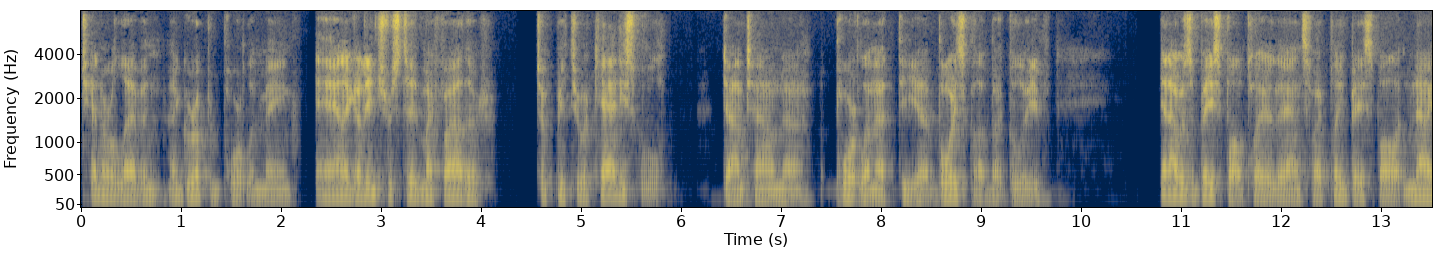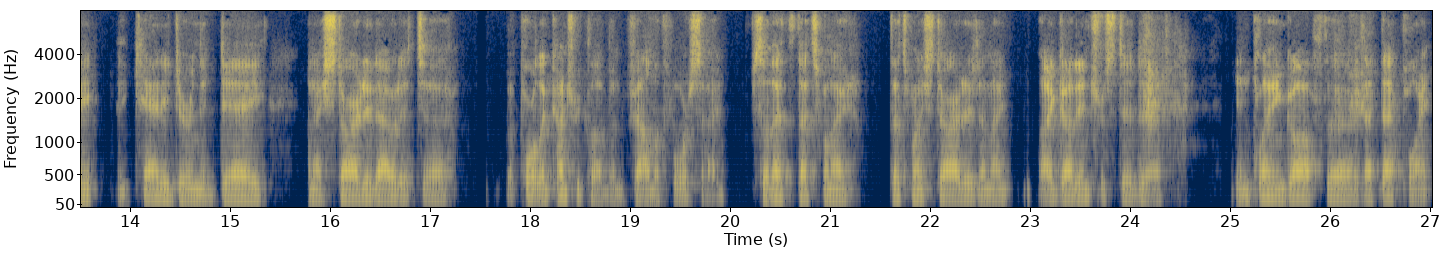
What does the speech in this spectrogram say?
ten or eleven. I grew up in Portland, Maine, and I got interested. My father took me to a caddy school downtown uh, Portland at the uh, Boys Club, I believe and I was a baseball player then, so I played baseball at night, and caddy during the day, and I started out at uh, a Portland Country Club in Falmouth Foreside. So that's that's when I that's when I started, and I I got interested uh, in playing golf. Uh, at that point,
